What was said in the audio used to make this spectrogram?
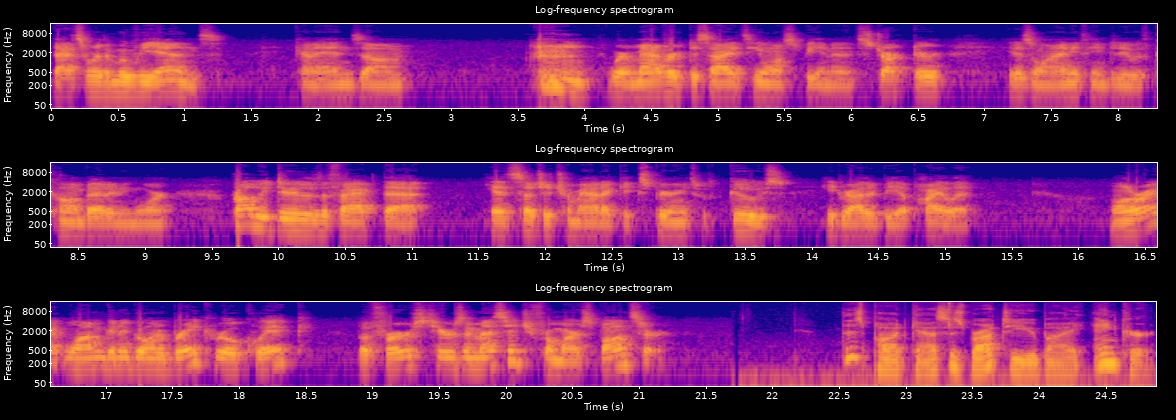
that's where the movie ends. Kind of ends um, where Maverick decides he wants to be an instructor. He doesn't want anything to do with combat anymore. Probably due to the fact that he had such a traumatic experience with Goose, he'd rather be a pilot. Alright, well, I'm going to go on a break real quick. But first, here's a message from our sponsor. This podcast is brought to you by Anchor.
